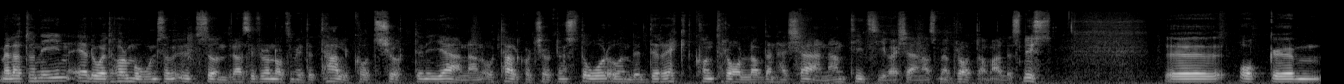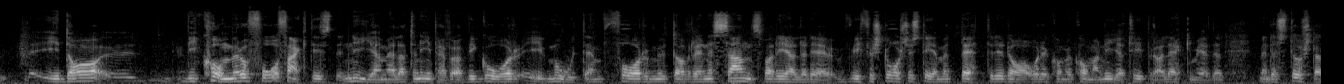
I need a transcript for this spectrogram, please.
Melatonin är då ett hormon som utsöndras ifrån något som heter tallkottkörteln i hjärnan och tallkottkörteln står under direkt kontroll av den här kärnan, tidsgivarkärnan som jag pratade om alldeles nyss. Eh, och ehm, idag vi kommer att få faktiskt nya melatoninpreparat. Vi går mot en form av renässans vad det gäller det. Vi förstår systemet bättre idag och det kommer komma nya typer av läkemedel. Men det största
